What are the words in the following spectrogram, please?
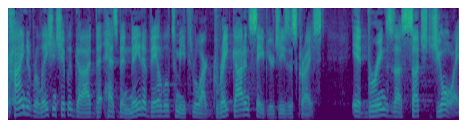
kind of relationship with God that has been made available to me through our great God and Savior, Jesus Christ. It brings us such joy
